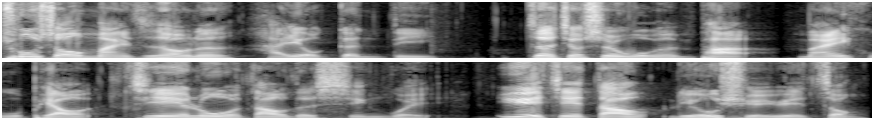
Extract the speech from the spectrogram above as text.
出手买之后呢，还有更低，这就是我们怕买股票接落刀的行为，越接刀流血越重。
